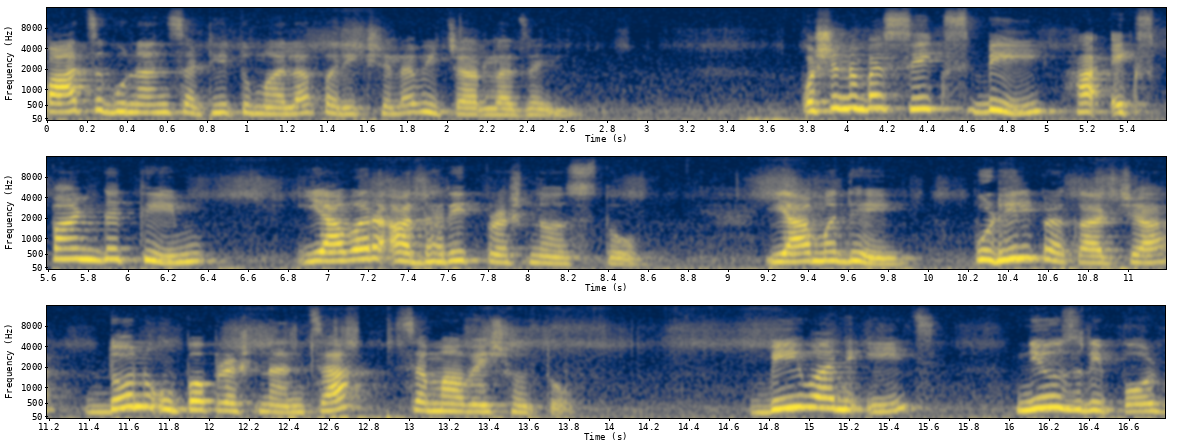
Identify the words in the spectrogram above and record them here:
पाच गुणांसाठी तुम्हाला परीक्षेला विचारला जाईल. क्वेश्चन नंबर सिक्स बी हा एक्सपांड द थीम यावर आधारित प्रश्न असतो. यामध्ये पुढील प्रकारच्या दोन उपप्रश्नांचा समावेश होतो. B one is news report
